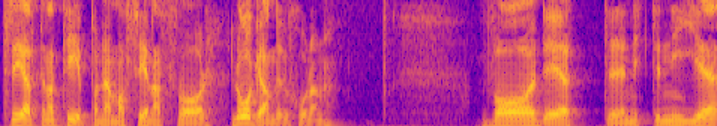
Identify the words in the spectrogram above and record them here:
tre alternativ på när man senast var låg i andra divisionen. Var det eh, 99,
